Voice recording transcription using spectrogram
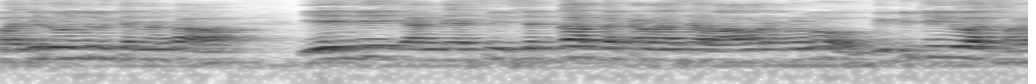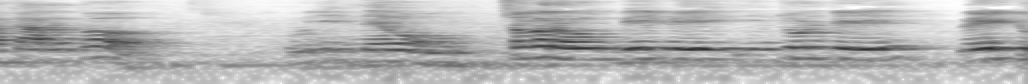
పది రోజుల కిందట ఏజీ అండ్ శ్రీ సిద్ధార్థ కళాశాల ఆవరణలో బిగ్ టీవీ వారి సహకారంతో మేము షుగరు బీపీ ఇటువంటి వెయిట్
